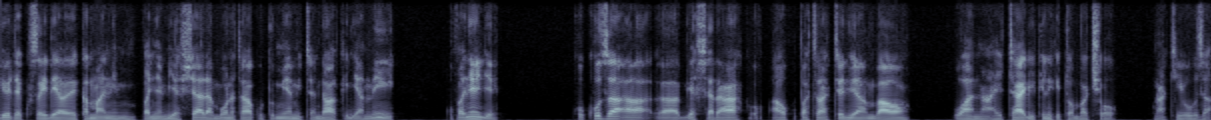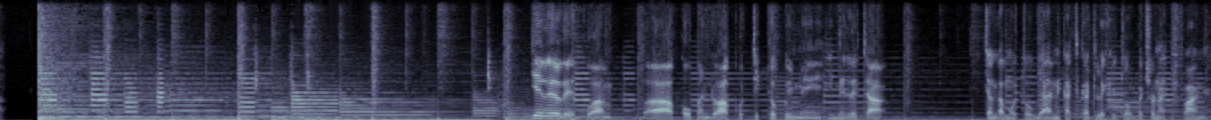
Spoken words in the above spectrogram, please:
hiyo itakusaidia wewe kama ni mfanyabiashara ambao unataka kutumia mitandao ya kijamii kufanyeje? Kukuza uh, uh, biashara yako au kupata wateja ambao wanahitaji kile kitu ambacho unakiuza. Je wewe kwa, uh, kwa upande wako tiktok ime, imeleta changamoto gani katika kile kitu ambacho unakifanya?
